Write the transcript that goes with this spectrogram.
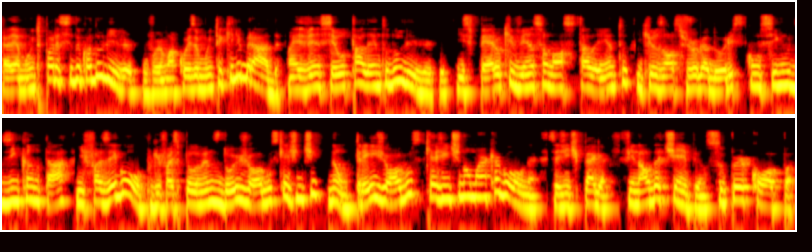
ela é muito parecida com a do Liverpool. Foi uma coisa muito equilibrada, mas venceu o talento do Liverpool. Espero que vença o nosso talento e que os nossos jogadores consigam desencantar e fazer gol, porque faz pelo menos dois jogos que a gente. Não, três jogos que a gente não marca gol, né? Se a gente pega final da Champions, Supercopa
